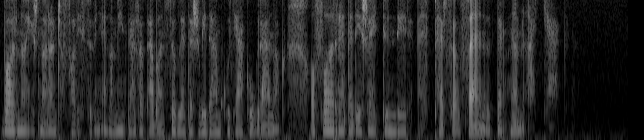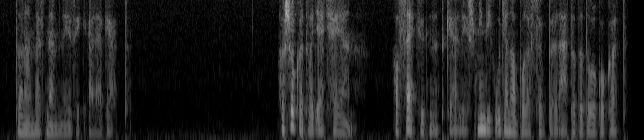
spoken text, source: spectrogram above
Barna és narancs a fali szőnyeg, a mintázatában szögletes vidám kutyák ugrálnak, a fal repedés egy tündér, ezt persze a felnőttek nem látják. Talán mert nem nézik eleget. Ha sokat vagy egy helyen, ha feküdnöd kell, és mindig ugyanabból a szögből látod a dolgokat,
